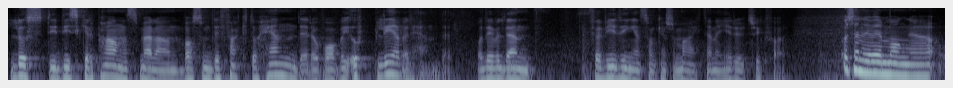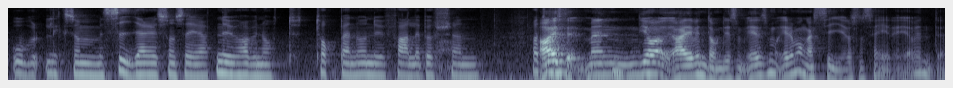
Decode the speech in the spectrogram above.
lustig diskrepans mellan vad som de facto händer och vad vi upplever händer. Och det är väl den förvirringen som kanske marknaden ger uttryck för. Och sen är det väl många liksom, siare som säger att nu har vi nått toppen och nu faller börsen. Ja, just det. Men jag, ja, jag vet inte om det är, som, är, det, många siare som säger det? Jag vet inte.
